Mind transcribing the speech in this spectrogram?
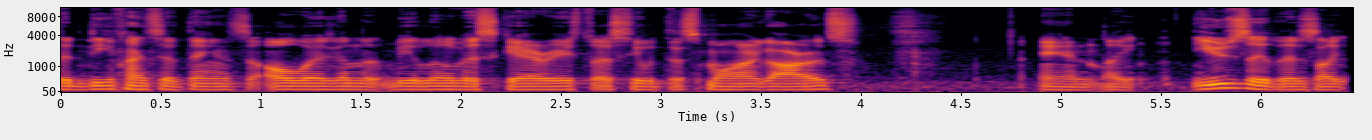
the defensive thing is always going to be a little bit scary, especially with the smaller guards. And like usually, there's like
